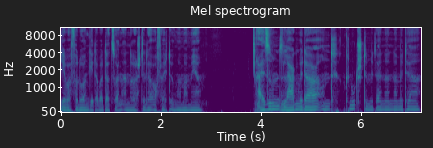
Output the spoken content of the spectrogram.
die aber verloren geht, aber dazu an anderer Stelle auch vielleicht irgendwann mal mehr. Also lagen wir da und knutschten miteinander mit der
